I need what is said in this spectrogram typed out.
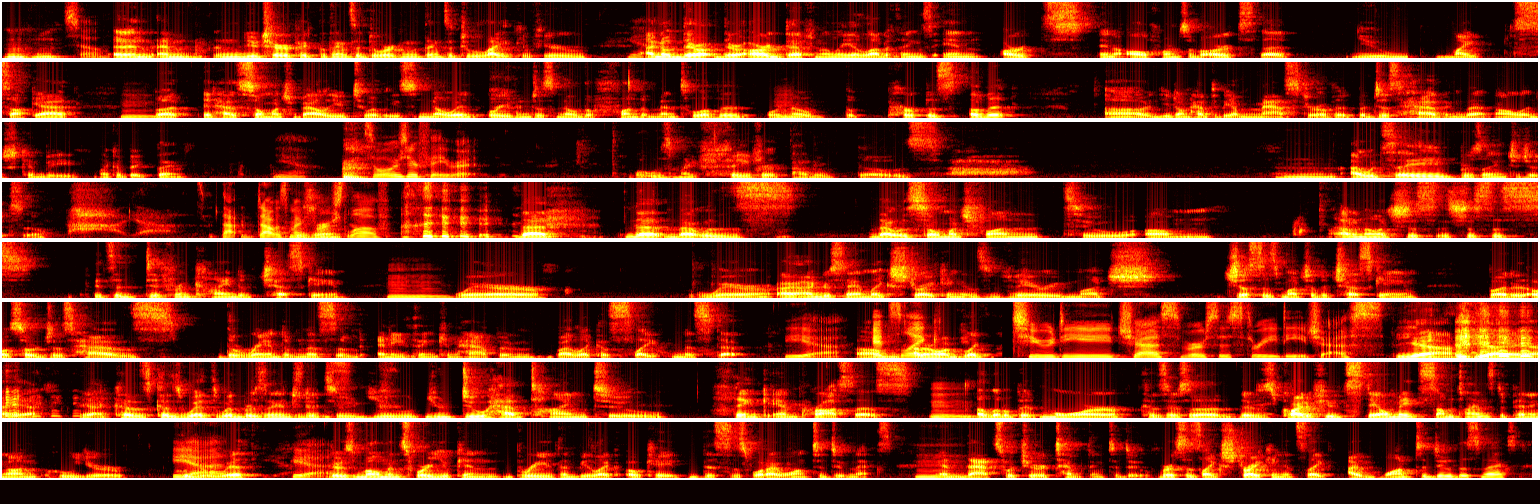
hmm So and and and you cherry pick the things that do work and the things that you like. If you're, yeah. I know there there are definitely a lot of things in arts, in all forms of arts, that you might suck at, Mm. but it has so much value to at least know it, or even just know the fundamental of it, or know the purpose of it. Uh, you don't have to be a master of it, but just having that knowledge can be like a big thing. Yeah. So what was your favorite? What was my favorite out of those? Hmm, I would say Brazilian Jiu Jitsu. Ah, yeah, that that was my first love. that that that was that was so much fun to um i don't know it's just it's just this it's a different kind of chess game hmm where where i understand like striking is very much just as much of a chess game but it also just has the randomness of anything can happen by like a slight misstep Yeah. um, it's like know, like 2D chess versus 3D chess. Yeah, yeah, yeah, yeah, yeah. Because because with with Brazilian Jiu Jitsu, you you do have time to think and process Mm. a little bit more because there's a there's quite a few stalemates sometimes depending on who you're who Yeah. you're with. Yeah. There's moments where you can breathe and be like, okay, this is what I want to do next, Mm. and that's what you're attempting to do. Versus like striking, it's like I want to do this next,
